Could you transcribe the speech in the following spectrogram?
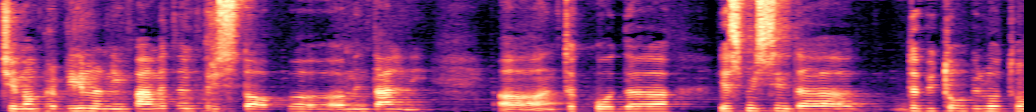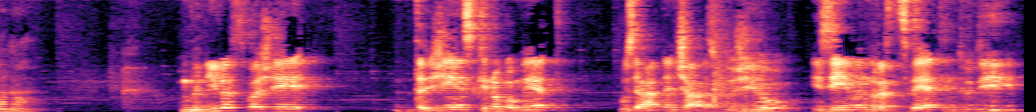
če imam pravilen in pameten pristop, uh, mentalni. Uh, tako da jaz mislim, da, da bi to bilo tono. Menila smo že, da je ženski nogomet v zadnjem času doživel izjemen razcvet in tudi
